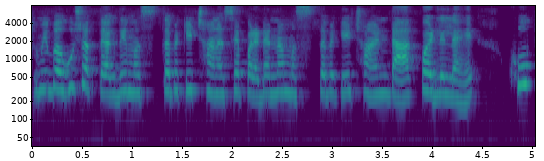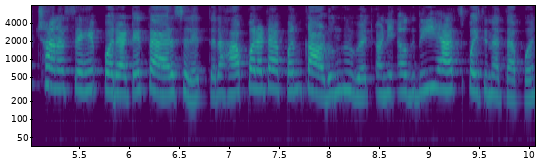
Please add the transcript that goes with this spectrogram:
तुम्ही बघू शकता अगदी मस्तपैकी छान असे पराठ्यांना मस्तपैकी छान डाग पडलेले आहेत. खूप छान असे हे पराठे तयार झालेत. तर हा पराठा आपण काढून घेऊयात आणि अगदी ह्याच पद्धतीने आता आपण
